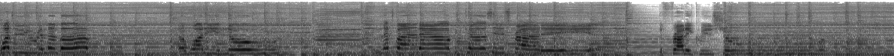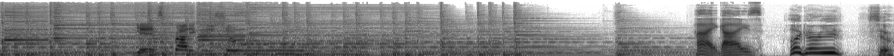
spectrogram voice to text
What do you remember? And what do you know? Let's find out because it's Friday. The Friday Quiz Show. Yeah, it's the Friday Quiz Show. Hi, guys. Hi, Gary. So,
